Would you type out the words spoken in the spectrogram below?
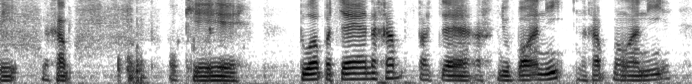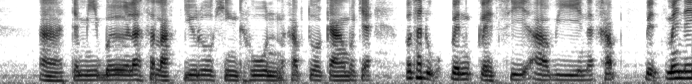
นี่นะครับ โอเค ตัวประแจนะครับประแจออยู่ประมาณนี้นะครับประมาณนี้จะมีเบอร์และสลัก Euro King Tool นะครับตัวกลางประแจวัสดุเป็นเกรด CRV นะครับเป็นไม่ได้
